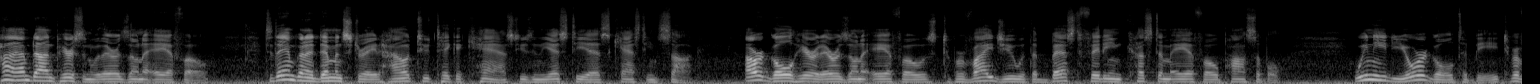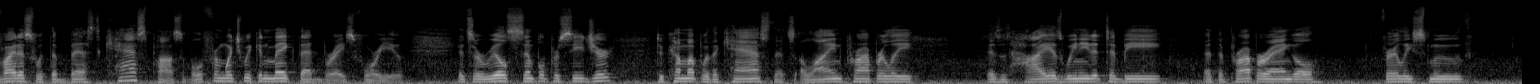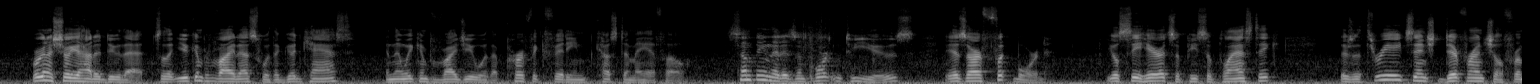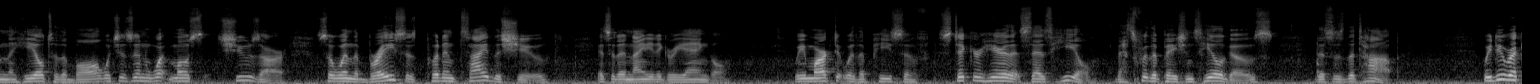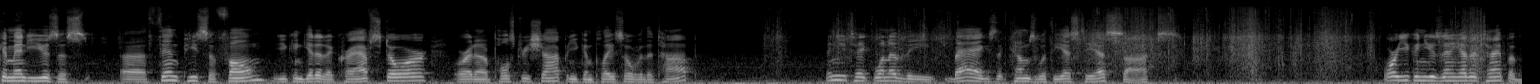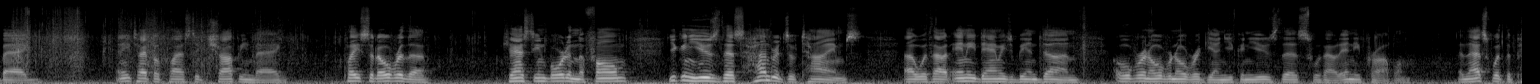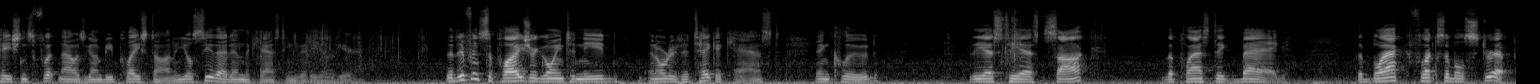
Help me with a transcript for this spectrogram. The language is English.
Hi, I'm Don Pearson with Arizona AFO. Today I'm going to demonstrate how to take a cast using the STS casting sock. Our goal here at Arizona AFO is to provide you with the best fitting custom AFO possible. We need your goal to be to provide us with the best cast possible from which we can make that brace for you. It's a real simple procedure to come up with a cast that's aligned properly, is as high as we need it to be, at the proper angle, fairly smooth. We're going to show you how to do that so that you can provide us with a good cast and then we can provide you with a perfect fitting custom AFO. Something that is important to use is our footboard. You'll see here it's a piece of plastic. There's a 3 8 inch differential from the heel to the ball, which is in what most shoes are. So when the brace is put inside the shoe, it's at a 90 degree angle. We marked it with a piece of sticker here that says heel. That's where the patient's heel goes. This is the top. We do recommend you use this uh, thin piece of foam. You can get it at a craft store or at an upholstery shop and you can place over the top. Then you take one of the bags that comes with the STS socks or you can use any other type of bag, any type of plastic shopping bag. Place it over the casting board and the foam. You can use this hundreds of times uh, without any damage being done. Over and over and over again, you can use this without any problem. And that's what the patient's foot now is going to be placed on. And you'll see that in the casting video here. The different supplies you're going to need in order to take a cast include the STS sock, the plastic bag, the black flexible strip,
